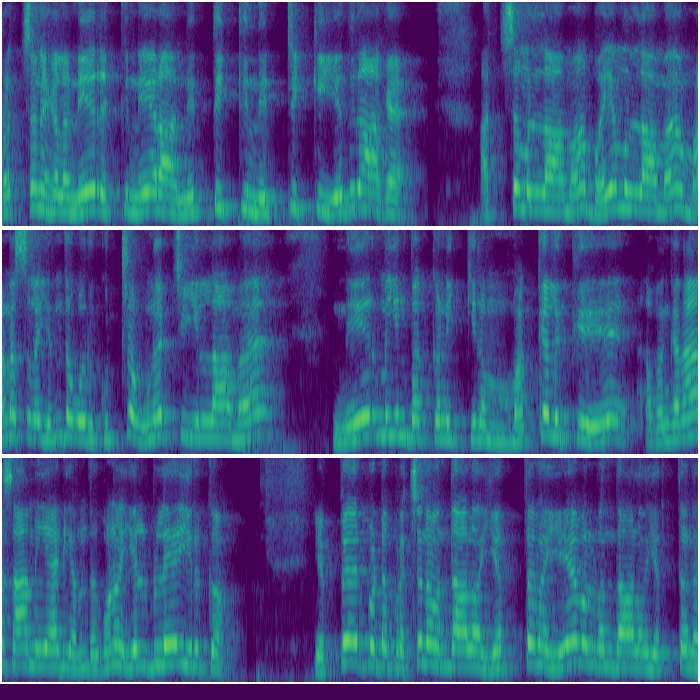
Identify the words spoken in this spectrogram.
பிரச்சனைகளை நேருக்கு நேராக நெத்திக்கு நெற்றிக்கு எதிராக அச்சமில்லாம பயம் இல்லாம மனசுல எந்த ஒரு குற்ற உணர்ச்சி இல்லாம நேர்மையின் பக்கம் நிற்கிற மக்களுக்கு அவங்க தான் சாமியாடி அந்த குணம் இயல்புலே இருக்கும். எப்பேற்பட்ட பிரச்சனை வந்தாலும் எத்தனை ஏவல் வந்தாலும் எத்தனை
